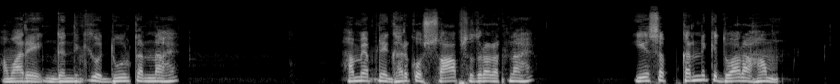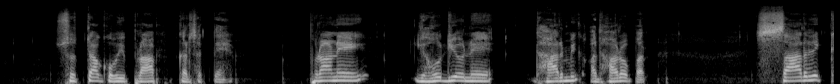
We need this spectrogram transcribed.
हमारे गंदगी को दूर करना है, हमें अपने घर को साफ़ सुथरा रखना है, ये सब करने के द्वारा हम शुद्धता को भी प्राप्त कर सकते हैं। पुराने यहूदियों ने धार्मिक आधारों पर शारीरिक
